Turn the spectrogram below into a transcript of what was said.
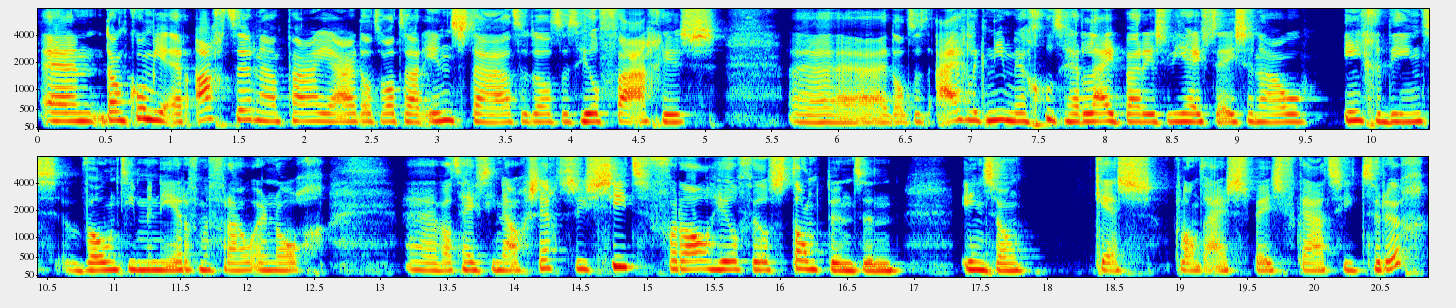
En dan kom je erachter na een paar jaar dat wat daarin staat, dat het heel vaag is. Uh, dat het eigenlijk niet meer goed herleidbaar is. Wie heeft deze nou ingediend? Woont die meneer of mevrouw er nog? Uh, wat heeft hij nou gezegd? Dus je ziet vooral heel veel standpunten in zo'n CAS, klanteisenspecificatie, terug.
